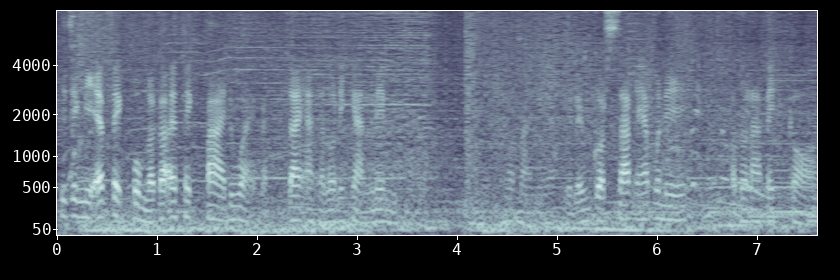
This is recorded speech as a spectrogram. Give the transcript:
ที่จริงมีเอฟเฟกต์ปุ่มแล้วก็เอฟเฟกต์ป้ายด้วยแบบได้อาจจะลดในการเล่นประมาณนี้ครับอย่าลืมกดซับนะครับวันนี้ขอตัวลาไปก่อน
